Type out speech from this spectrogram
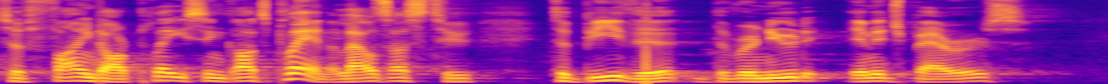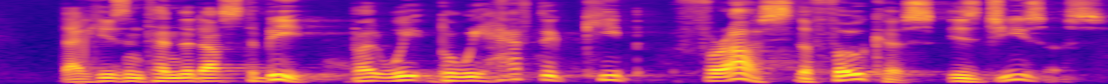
to find our place in God's plan, allows us to, to be the, the renewed image bearers that He's intended us to be. But we, but we have to keep for us, the focus is Jesus.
